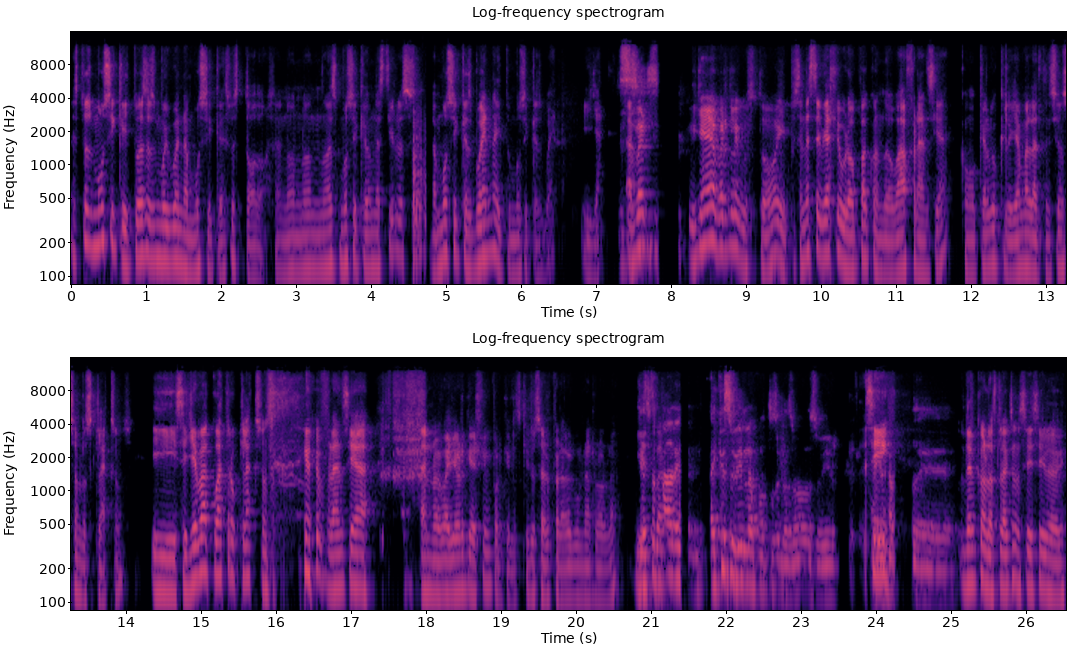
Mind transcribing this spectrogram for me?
esto es música y tú haces muy buena música, eso es todo. O sea, no, no, no es música de un estilo, es, la música es buena y tu música es buena. Y ya. A ver, Y ya a ver le gustó. Y pues en este viaje a Europa, cuando va a Francia, como que algo que le llama la atención son los claxons. Y se lleva cuatro claxons de Francia a Nueva York Gershwin porque los quiere usar para alguna rola. Y es está padre. Hay que subir la foto, se las vamos a subir. Sí, de de él con los claxons, sí, sí, lo vi.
